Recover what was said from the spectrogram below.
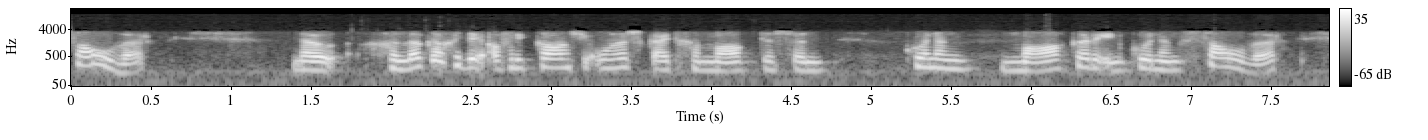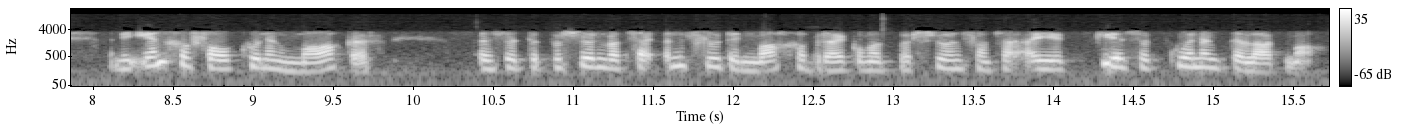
Salwer. Nou gelukkig het die Afrikaanse onderskeid gemaak tussen koning Maker en koning Salwer. In die een geval koning Maker is dit 'n persoon wat sy invloed en mag gebruik om 'n persoon van sy eie keuse koning te laat maak.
